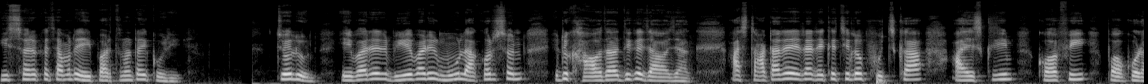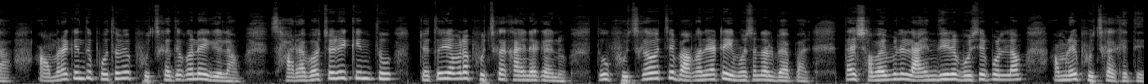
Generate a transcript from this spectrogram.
ঈশ্বরের কাছে আমরা এই প্রার্থনাটাই করি। চলুন, এবারের বিয়েবাড়ির মূল আকর্ষণ একটু খাওয়া দাওয়ার দিকে যাওয়া যাক। আর স্টার্টারে এরা রেখেছিল ফুচকা আইসক্রিম কফি পকোড়া। আমরা কিন্তু প্রথমে ফুচকা দোকানে গেলাম। সারা বছরই কিন্তু যতই আমরা ফুচকা খাই না কেন, তো ফুচকা হচ্ছে বাঙালির একটা ইমোশনাল ব্যাপার। তাই সবাই মিলে লাইন দিয়ে বসে পড়লাম আমরা এই ফুচকা খেতে।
